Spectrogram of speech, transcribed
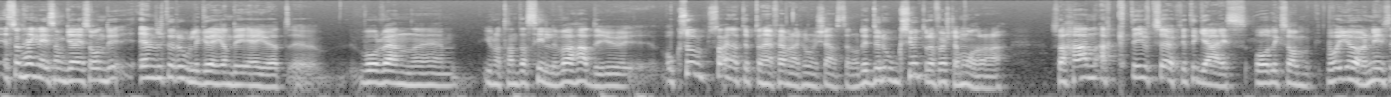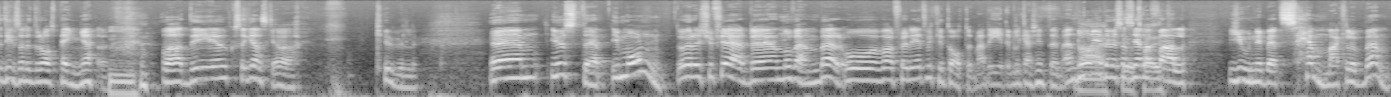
en sån här grej som Guys On, det, en lite rolig grej om det är ju att eh, vår vän eh, Jonathan da Silva hade ju också signat upp den här 500 kronors tjänsten och det drogs ju inte de första månaderna. Så han aktivt sökte till Guys och liksom, vad gör ni? Se till så att det dras pengar. Mm. Va, det är också ganska kul. Ehm, just det, imorgon då är det 24 november och varför är det ett viktigt datum? Men det är det väl kanske inte. Men då Nej, redovisas i alla fall Unibets hemmaklubben.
